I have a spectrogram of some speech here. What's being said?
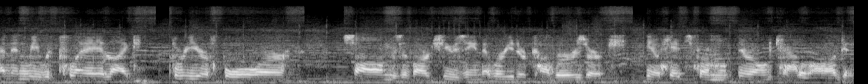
and then we would play like three or four songs of our choosing that were either covers or you know hits from their own catalog and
